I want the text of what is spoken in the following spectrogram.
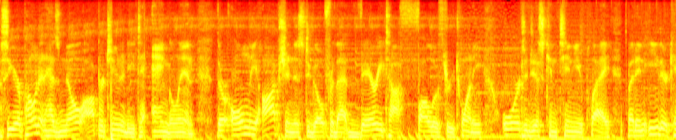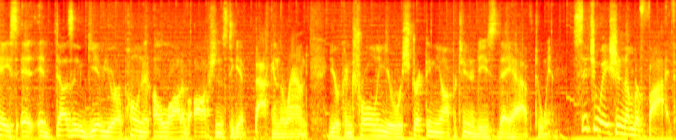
so your opponent has no opportunity to angle in. Their only option is to go for that very tough follow through 20 or to just continue play. But in either case, it, it doesn't give your opponent a lot of options to get back in the round. You're controlling, you're restricting the opportunities they have to win. Situation number five.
